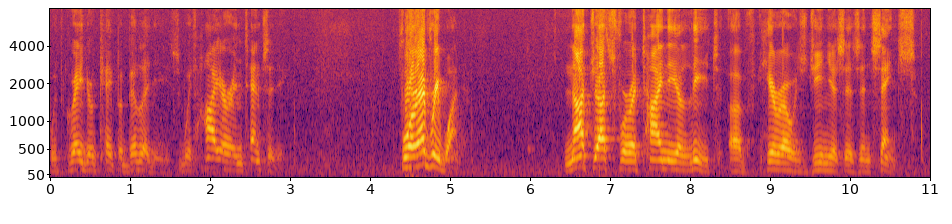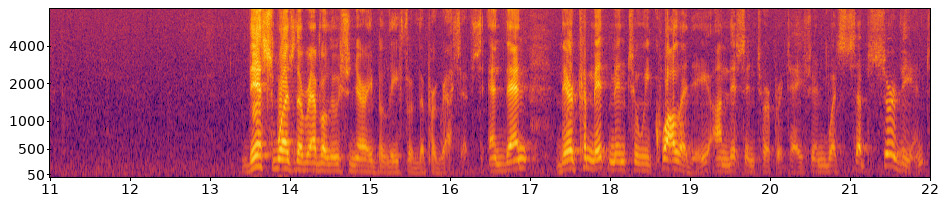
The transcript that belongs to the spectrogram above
with greater capabilities, with higher intensity for everyone, not just for a tiny elite of heroes, geniuses, and saints. This was the revolutionary belief of the progressives. And then their commitment to equality on this interpretation was subservient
